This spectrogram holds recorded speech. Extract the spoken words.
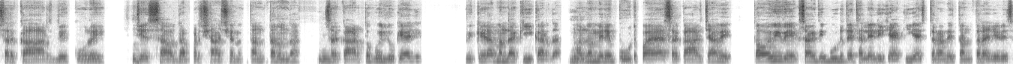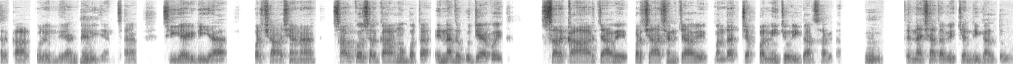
ਸਰਕਾਰ ਦੇ ਕੋਲੇ ਹੂੰ। ਜਿਸ ਹਿਸਾਬ ਦਾ ਪ੍ਰਸ਼ਾਸਨ ਤੰਤਰ ਹੁੰਦਾ ਹੂੰ। ਸਰਕਾਰ ਤੋਂ ਕੋਈ ਲੁਕਿਆ ਜੀ? ਵੀ ਕਿਹੜਾ ਬੰਦਾ ਕੀ ਕਰਦਾ? ਮੰਨ ਲਓ ਮੇਰੇ ਬੂਟ ਪਾਇਆ ਸਰਕਾਰ ਚਾਹਵੇ ਤਾਂ ਉਹ ਵੀ ਵੇਖ ਸਕਦੀ ਬੂਟ ਦੇ ਥੱਲੇ ਲਿਖਿਆ ਕੀ ਹੈ ਇਸ ਤਰ੍ਹਾਂ ਦੇ ਤੰਤਰ ਆ ਜਿਹੜੇ ਸਰਕਾਰ ਕੋਲੇ ਹੁੰਦੇ ਆ ਇੰਟੈਲੀਜੈਂਸ ਆ ਸੀਆਈਡੀ ਆ ਪ੍ਰਸ਼ਾਸਨ ਆ ਸਭ ਕੁਝ ਸਰਕਾਰ ਨੂੰ ਪਤਾ ਇਹਨਾਂ ਤੋਂ ਗੁੱਝਿਆ ਕੋਈ। ਸਰਕਾਰ ਚਾਹਵੇ ਪ੍ਰਸ਼ਾਸਨ ਚਾਹਵੇ ਬੰਦਾ ਚੱਪਲ ਨਹੀਂ ਚੋਰੀ ਕਰ ਸਕਦਾ। ਹੂੰ। ਤੇ ਨਸ਼ਾ ਤਾਂ ਵੇਚਣ ਦੀ ਗੱਲ ਦੂ-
